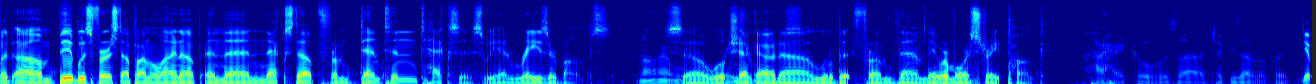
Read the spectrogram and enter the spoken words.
But um, Bib was first up on the lineup, and then next up from Denton, Texas, we had Razor Bumps. All right. So we'll Razor check out uh, a little bit from them. They were more straight punk. All right, cool. Let's uh, check these out real quick. Yep.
